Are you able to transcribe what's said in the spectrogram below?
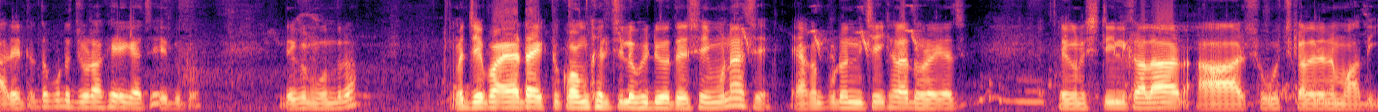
আর এটা তো পুরো জোড়া খেয়ে গেছে এই দুটো। দেখুন বন্ধুরা, যে পায়াটা একটু কম খেলছিল ভিডিওতে, সেই মনে আছে? এখন পুরো নিচেই খেলা ধরে গেছে। দেখুন, স্টিল কালার আর সবুজ কালারের মাদি,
